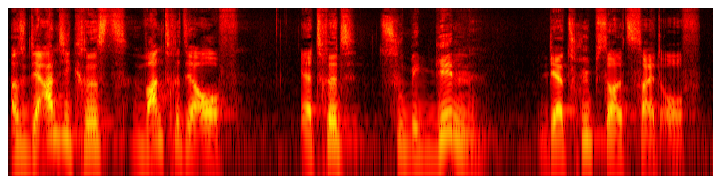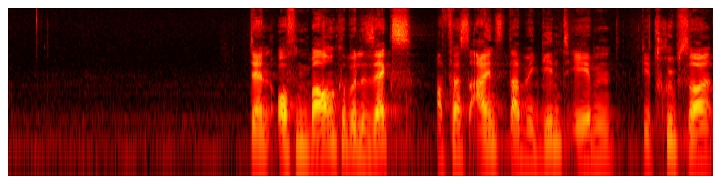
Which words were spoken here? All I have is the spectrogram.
Also der Antichrist, wann tritt er auf? Er tritt zu Beginn der Trübsalzeit auf. Denn Offenbarung Kapitel 6, ab Vers 1, da beginnt eben die Trübsal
